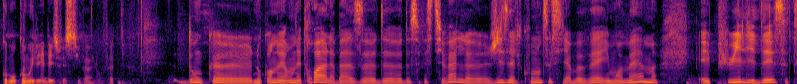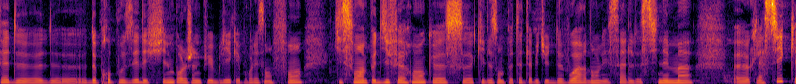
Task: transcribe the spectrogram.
Comment, comment il est né ce festival, en fait? Donc, euh, donc on, est, on est trois à la base de, de ce festival, euh, Gisèle Comte, Cécilia Bovet et moi-même. Et puis l'idée, c'était de, de- de proposer des films pour le jeune public et pour les enfants qui sont un peu différents que ce qu'ils ont peut-être l'habitude de voir dans les salles de cinéma euh, classiques.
